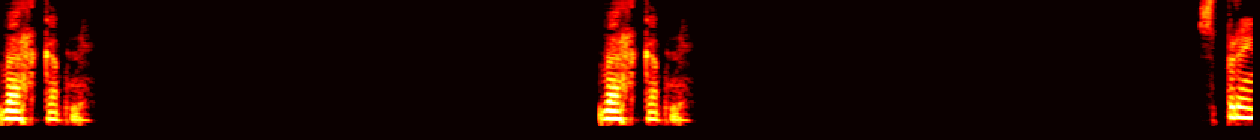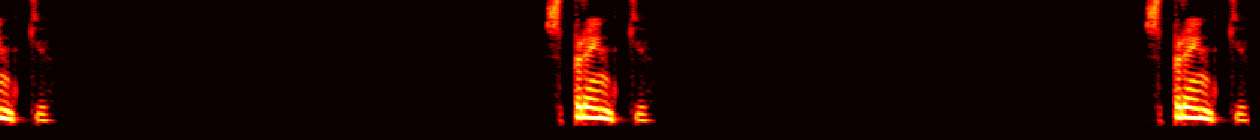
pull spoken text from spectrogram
Verkefni. Verkefni. Sprengju. Sprengju. Sprengju.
